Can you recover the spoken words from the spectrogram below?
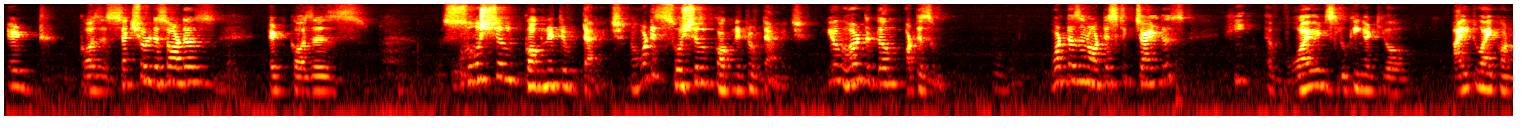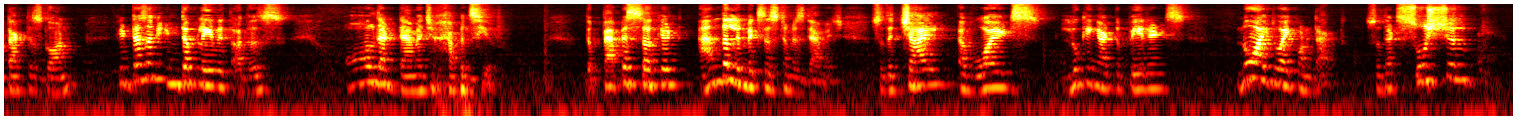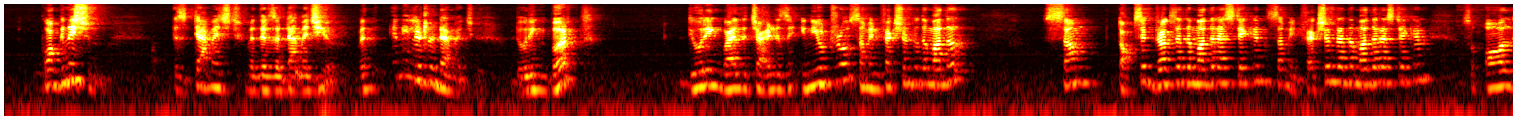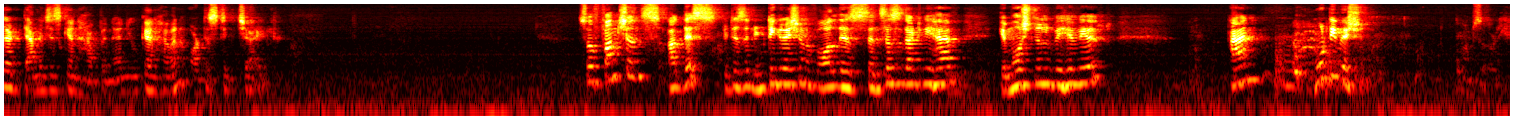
it causes sexual disorders, it causes social cognitive damage. Now, what is social cognitive damage? You have heard the term autism. What does an autistic child do? He avoids looking at your eye to eye contact is gone. He doesn't interplay with others. All that damage happens here. The Papez circuit and the limbic system is damaged. So the child avoids looking at the parents, no eye to eye contact. So that social cognition is damaged when there is a damage here. When any little damage during birth, during while the child is in utero, some infection to the mother, some toxic drugs that the mother has taken, some infection that the mother has taken. So all that damages can happen and you can have an autistic child. So functions are this. It is an integration of all these senses that we have, emotional behavior and motivation. I'm sorry.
